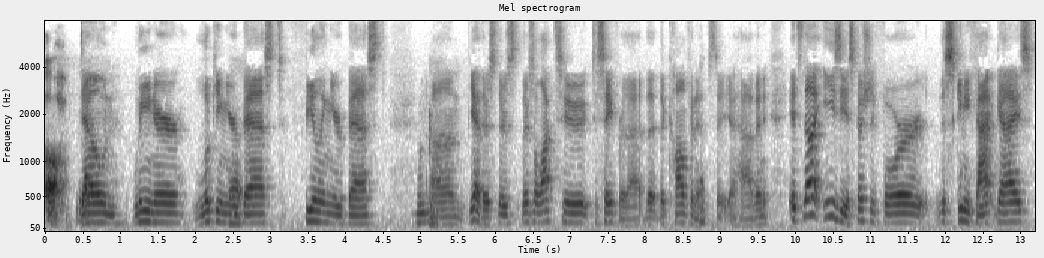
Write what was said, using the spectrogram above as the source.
Oh, yeah. down leaner, looking your Yeah. best, feeling your best. Mhm. Um, yeah, there's there's there's a lot to to say for that. The the confidence that you have, and it's not easy, especially for the skinny fat guys,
